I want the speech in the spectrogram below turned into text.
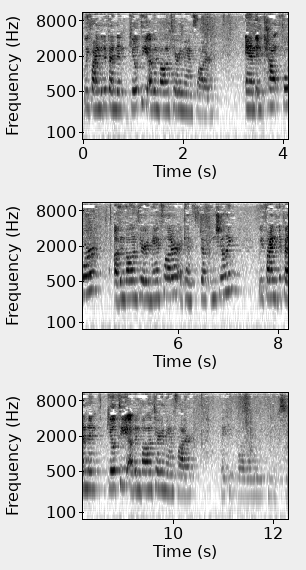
we find the defendant guilty of involuntary manslaughter. And in count four of involuntary manslaughter against Justin Shilling, we find the defendant guilty of involuntary manslaughter. Thank you for allowing me to see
